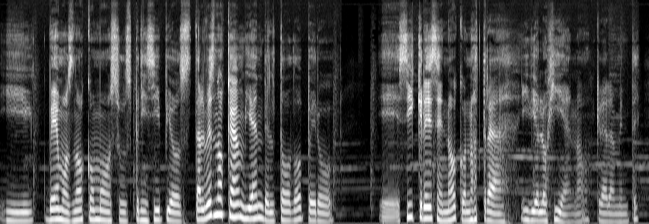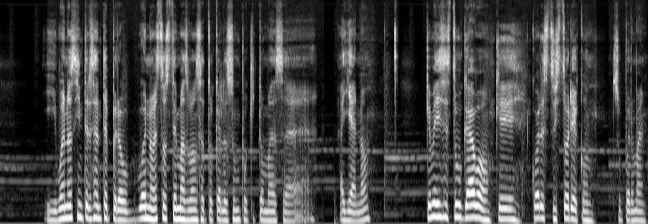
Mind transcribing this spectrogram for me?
Y vemos, ¿no? Cómo sus principios tal vez no cambian del todo, pero eh, sí crecen, ¿no? Con otra ideología, ¿no? Claramente. Y bueno, es interesante, pero bueno, estos temas vamos a tocarlos un poquito más ah, allá, ¿no? ¿Qué me dices tú, Gabo? ¿Qué, ¿Cuál es tu historia con Superman?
